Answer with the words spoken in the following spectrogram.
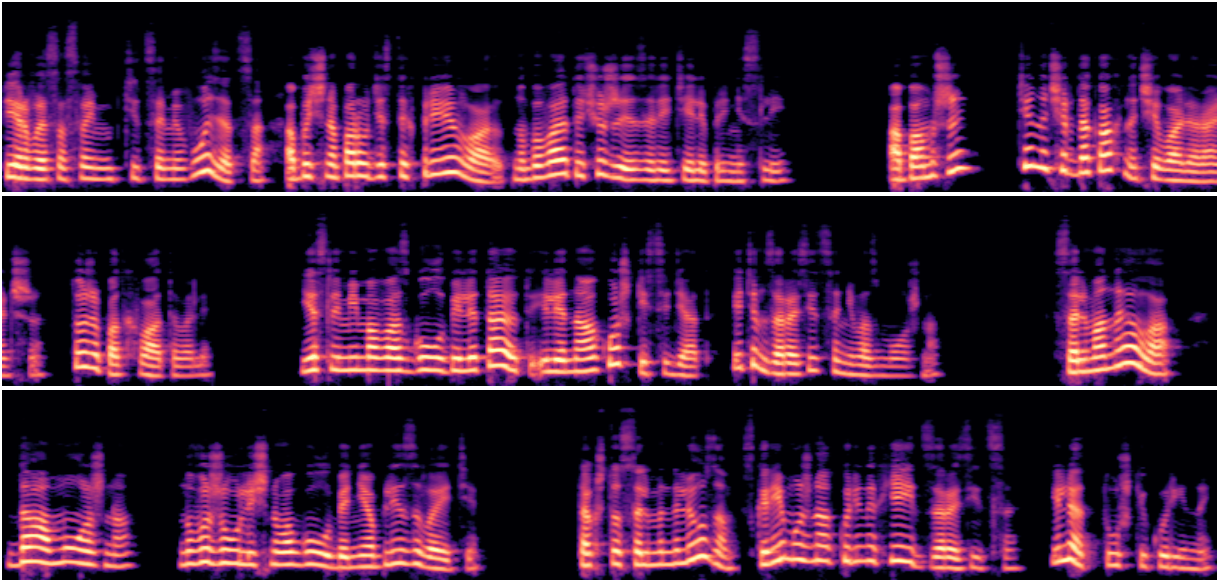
Первые со своими птицами возятся, обычно породистых прививают, но бывают и чужие залетели принесли. А бомжи те на чердаках ночевали раньше, тоже подхватывали. Если мимо вас голуби летают или на окошке сидят, этим заразиться невозможно. Сальмонелла? Да, можно, но вы же уличного голубя не облизываете. Так что сальмонеллезом скорее можно от куриных яиц заразиться или от тушки куриной.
